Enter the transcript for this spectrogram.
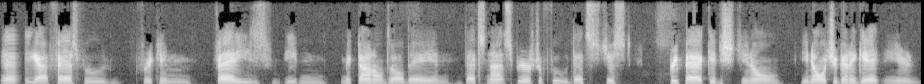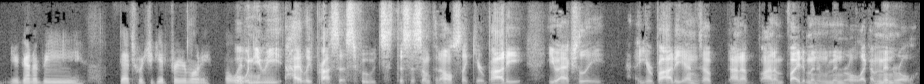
Yeah, you got fast food, freaking fatties eating McDonald's all day, and that's not spiritual food. That's just prepackaged. You know, you know what you're gonna get. And you're you're gonna be. That's what you get for your money. But Well, when you eat highly processed foods, this is something else. Like your body, you actually, your body ends up on a on a vitamin and mineral, like a mineral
